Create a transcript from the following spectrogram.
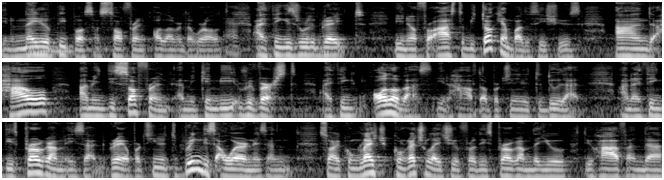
you know, native peoples are suffering all over the world. I think it's really great, you know, for us to be talking about these issues and how, I mean, this suffering, I mean, can be reversed. I think all of us, you know, have the opportunity to do that, and I think this program is a great opportunity to bring this awareness. And so I congrat- congratulate you for this program that you you have, and uh,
